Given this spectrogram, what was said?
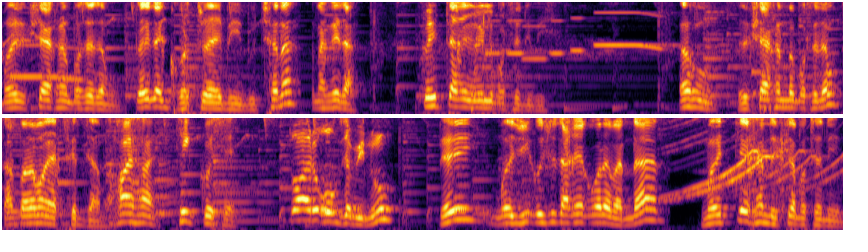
মই ৰিক্সা এখন পঠাই দিওঁ। তই তাইক ঘৰত থৈ আহিবি বুজিছা না? নাগে যা। পেহিত তাকে গেলি পঠাই দিবি। আহোঁ ৰিক্সা এখন মই পঠাই দিওঁ। তাৰ পৰা মই এক চাইড যাম। হয় হয় ঠিক কৈছে। তই আৰু কওক যাবি নো দেই মই যি কৈছোঁ তাকে কৰে ভাণ্ডাৰ। মই এতিয়া এখন ৰিক্সা পঠাই দিম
